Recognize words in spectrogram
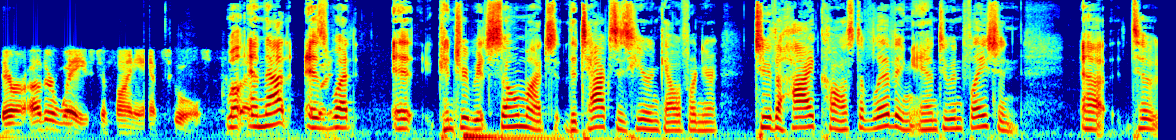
There are other ways to finance schools. Well, But- and that is but- what it contributes so much the taxes here in California to the high cost of living and to inflation. Uh, to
